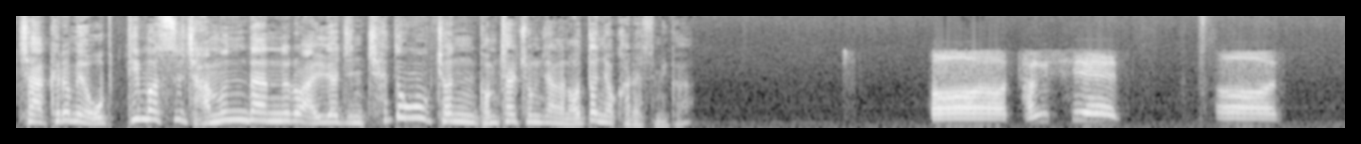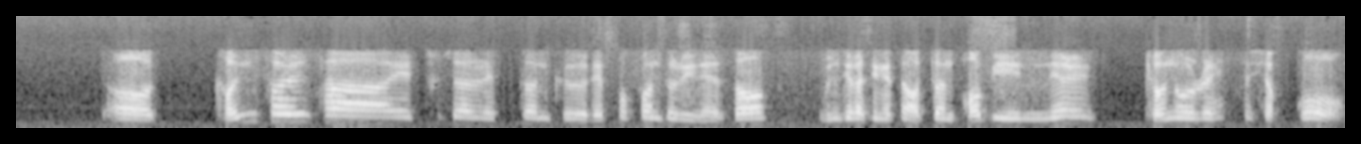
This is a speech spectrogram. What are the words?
자, 그러면 옵티머스 자문단으로 알려진 채동욱 전 검찰총장은 어떤 역할을 했습니까? 어, 당시에, 어, 어, 건설사에 투자를 했던 그 repo펀드로 인해서 문제가 생겼던 어떤 법인을 변호를 했으셨고,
